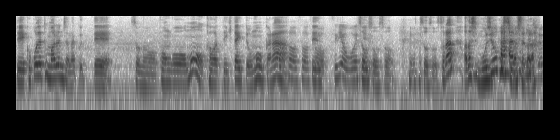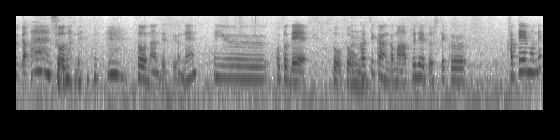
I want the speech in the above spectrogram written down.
でここで止まるんじゃなくってその今後も変わっていきたいって思うからそうそうでそう。すげえ覚えてる。そうそうそう そうそうそら私文字起こししましたから。そっか。そうだね。そうなんですよね。っていうことでそうそう、うん。価値観がまあアップデートしていく過程もね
